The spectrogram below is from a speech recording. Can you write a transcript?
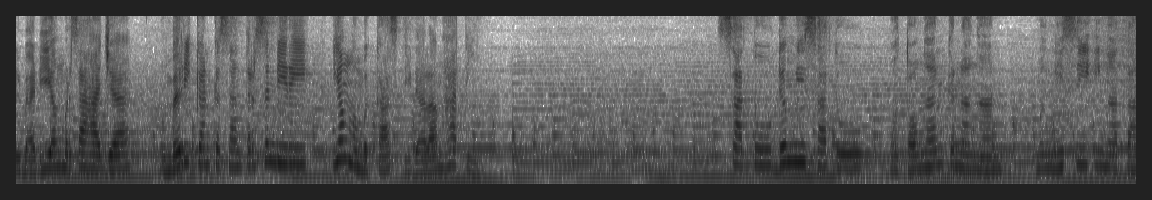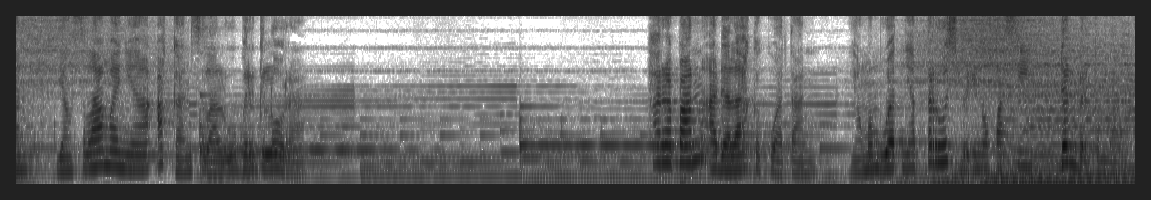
Pribadi yang bersahaja memberikan kesan tersendiri yang membekas di dalam hati. Satu demi satu potongan kenangan mengisi ingatan yang selamanya akan selalu bergelora. Harapan adalah kekuatan yang membuatnya terus berinovasi dan berkembang.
